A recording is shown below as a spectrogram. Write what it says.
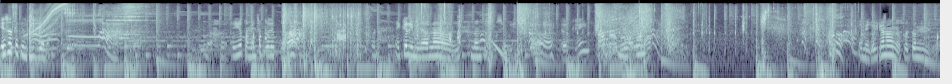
ese ataque es muy bueno. Ella también se puede curar. Bueno, hay que eliminarla lo antes posible. Ok, listo. Amigos, ya no nos faltan enemigos.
